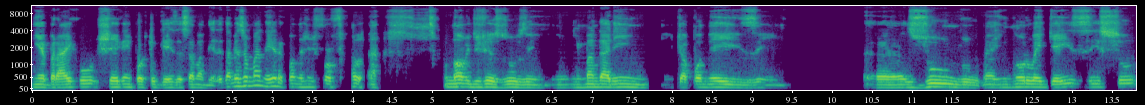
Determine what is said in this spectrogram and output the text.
em, hebraico, chega em português dessa maneira. Da mesma maneira, quando a gente for falar o nome de Jesus em, em mandarim, em japonês, em uh, Zulu, né, em norueguês, isso,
